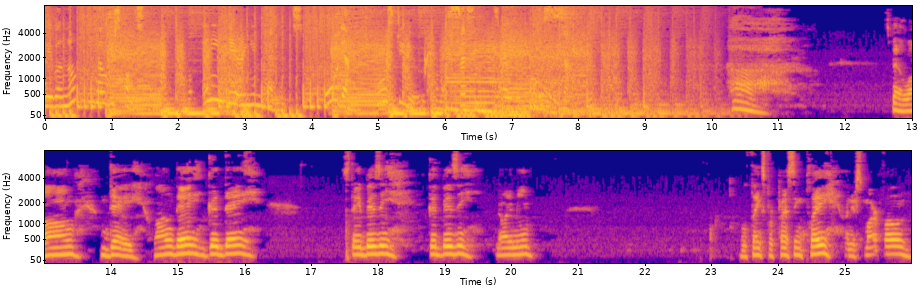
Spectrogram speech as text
We will not be held responsible for any hearing impairments or damage caused to you from accessing over this sound. it's been a long day. Long day, good day. Stay busy, good busy. Know what I mean? Well, thanks for pressing play on your smartphone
